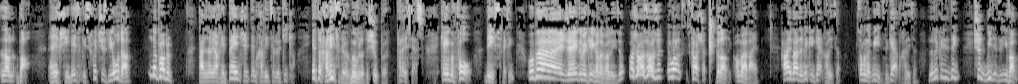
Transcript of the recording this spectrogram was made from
lon ba. And if she basically switches the order, no problem. If the chalitza, the removal of the shoe process, came before the spitting. It works. It's kosher. Gewaldig. Omer Abaye. Hi, man, the Mickey get chalitza. Someone that reads the get of chalitza. Look at the thing. Shouldn't read it to the Yivam.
